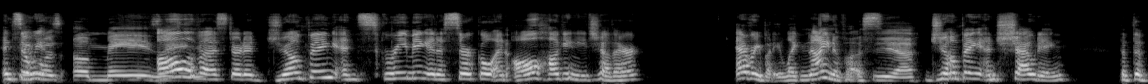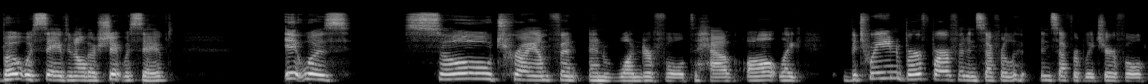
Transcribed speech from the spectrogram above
And so it we, was amazing. all of us started jumping and screaming in a circle and all hugging each other. Everybody, like nine of us Yeah. jumping and shouting that the boat was saved and all their shit was saved. It was so triumphant and wonderful to have all, like, between Burp Barf and Insuffer- Insufferably Cheerful,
